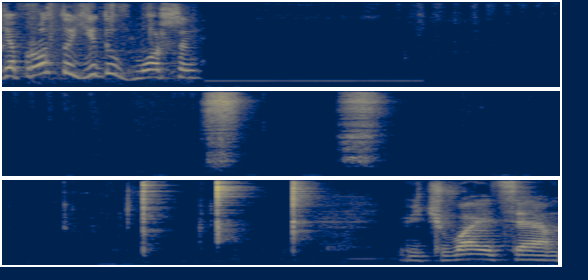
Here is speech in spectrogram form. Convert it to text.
я просто їду в Моршин. Відчувається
